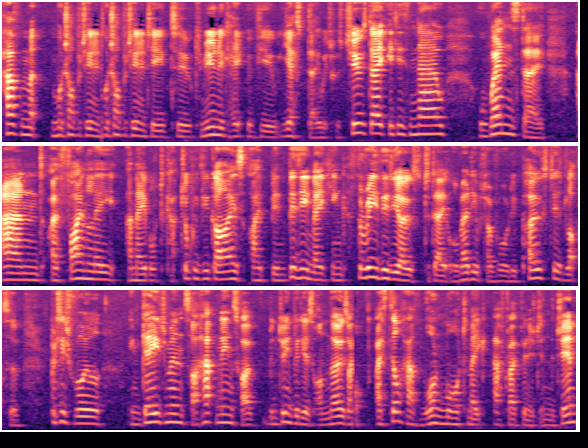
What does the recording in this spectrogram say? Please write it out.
have much opportunity, much opportunity to communicate with you yesterday, which was Tuesday. It is now Wednesday, and I finally am able to catch up with you guys. I've been busy making three videos today already, which I've already posted. Lots of British Royal engagements are happening so I've been doing videos on those. I still have one more to make after I've finished in the gym.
